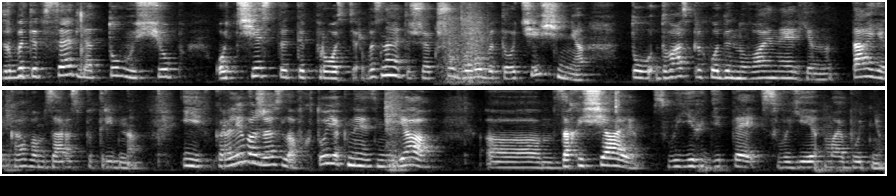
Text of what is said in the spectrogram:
зробити все для того, щоб очистити простір. Ви знаєте, що якщо ви робите очищення, то до вас приходить нова енергія, та, яка вам зараз потрібна. І королева жезлов, хто як не змія, е, захищає своїх дітей, своє майбутнє.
